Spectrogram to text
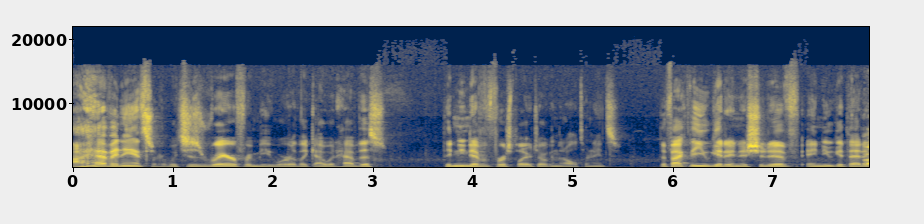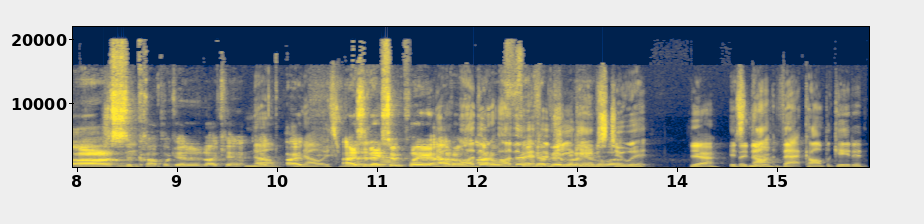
I have an answer, which is rare for me, where like I would have this. They need to have a first player token that alternates. The fact that you get initiative and you get that. Ah, advantage it's too complicated. I can't. no, I, I- no, it's as an really X-wing not. player. No, I don't. Other, I don't other think I'd be FFG able games handle do that. it. Yeah, It's they not do. that complicated.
